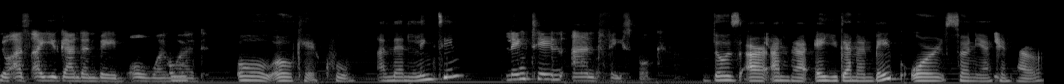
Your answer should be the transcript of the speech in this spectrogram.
No, as a Ugandan babe, all one oh. word. Oh, okay, cool. And then LinkedIn. LinkedIn and Facebook. Those are yeah. under a Ugandan babe or Sonia yeah. Kentaro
